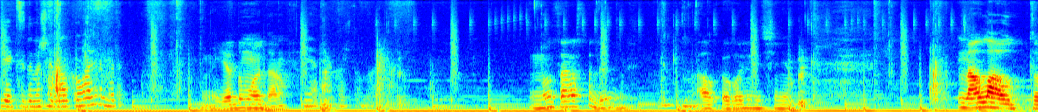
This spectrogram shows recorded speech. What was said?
Як ти думаєш, він алкогольний буде? Я думаю, так. Да. Я також думаю. так. Ну, зараз подивимось. Алкогольний чи ні. На лаут е,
